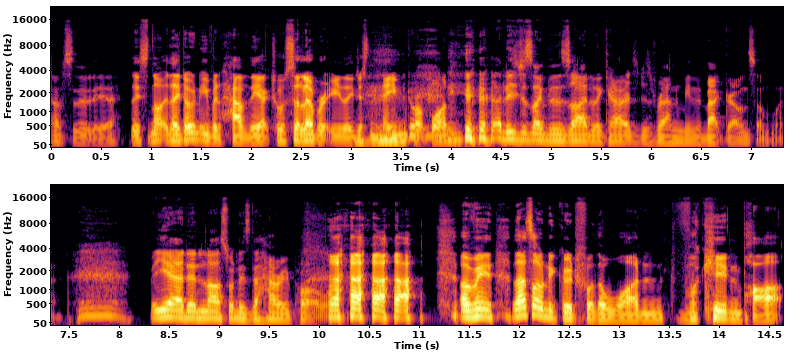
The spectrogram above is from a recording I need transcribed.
absolutely. Yeah. It's not. They don't even have the actual celebrity. They just name drop one. and it's just like the design of the character just randomly in the background somewhere. But yeah, then last one is the Harry Potter. One. I mean, that's only good for the one fucking part,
